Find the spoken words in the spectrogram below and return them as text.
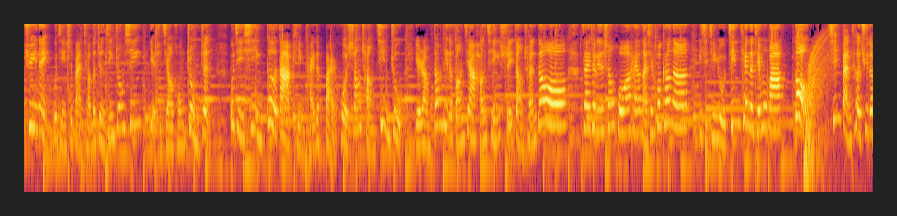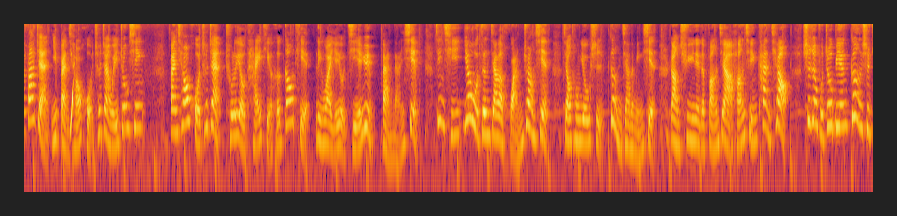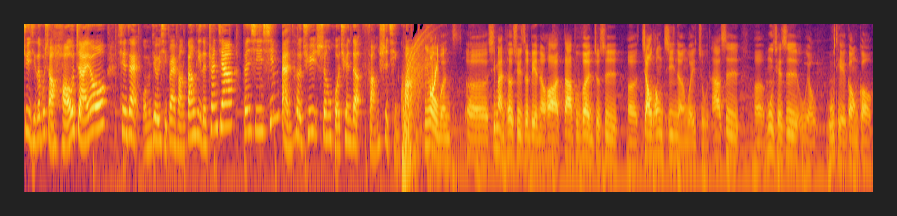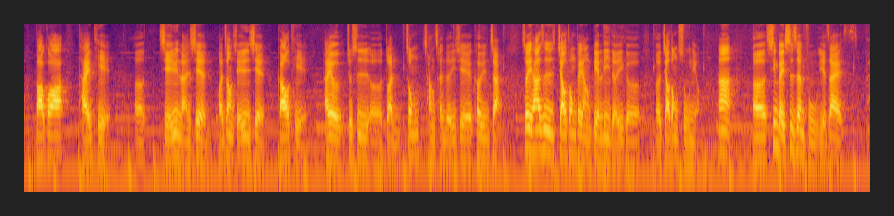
区域内不仅是板桥的政经中心，也是交通重镇。不仅吸引各大品牌的百货商场进驻，也让当地的房价行情水涨船高哦。在这里的生活还有哪些后康呢？一起进入今天的节目吧，Go！新板特区的发展以板桥火车站为中心。板桥火车站除了有台铁和高铁，另外也有捷运板南线，近期又增加了环状线，交通优势更加的明显，让区域内的房价行情看俏。市政府周边更是聚集了不少豪宅哦。现在我们就一起拜访当地的专家，分析新板特区生活圈的房市情况。因为我们呃新板特区这边的话，大部分就是呃交通机能为主，它是。呃，目前是有五铁共构，包括台铁、呃捷运蓝线、环状捷运线、高铁，还有就是呃短中长程的一些客运站，所以它是交通非常便利的一个呃交通枢纽。那呃新北市政府也在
